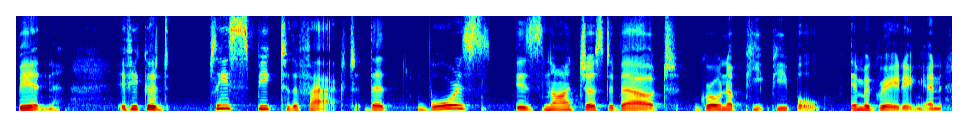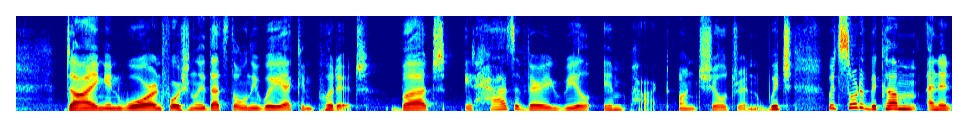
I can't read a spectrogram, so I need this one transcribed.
been, if you could please speak to the fact that wars is not just about grown up pe- people immigrating and dying in war. Unfortunately, that's the only way I can put it. But it has a very real impact on children, which which sort of become an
